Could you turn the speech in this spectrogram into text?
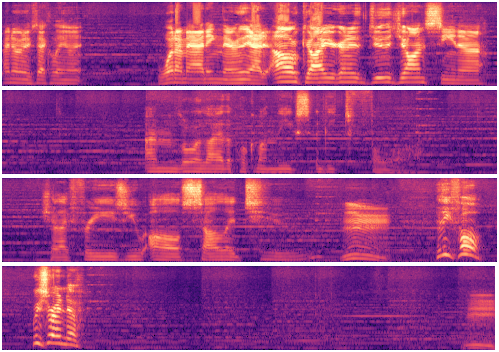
I know exactly what I'm adding there. Added. Oh god, you're gonna do the John Cena. I'm Lorelei of the Pokemon League's Elite Four. Shall I freeze you all solid too? Hmm. Elite Four, we surrender. Hmm.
